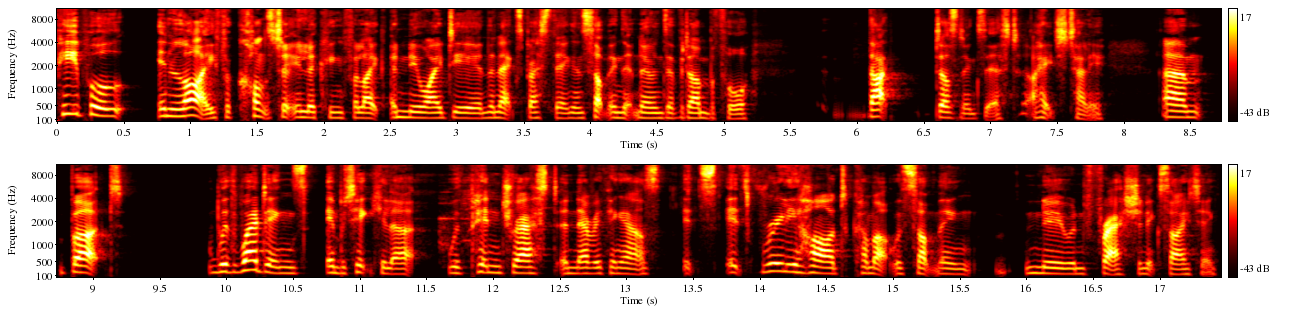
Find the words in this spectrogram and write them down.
People in life are constantly looking for like a new idea and the next best thing and something that no one's ever done before. That doesn't exist. I hate to tell you. Um, but with weddings in particular, with Pinterest and everything else, it's it's really hard to come up with something new and fresh and exciting.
